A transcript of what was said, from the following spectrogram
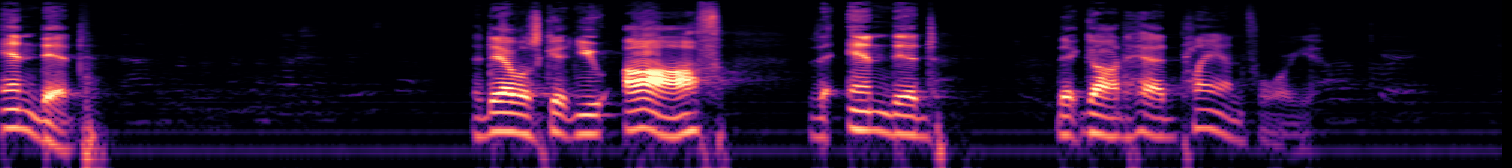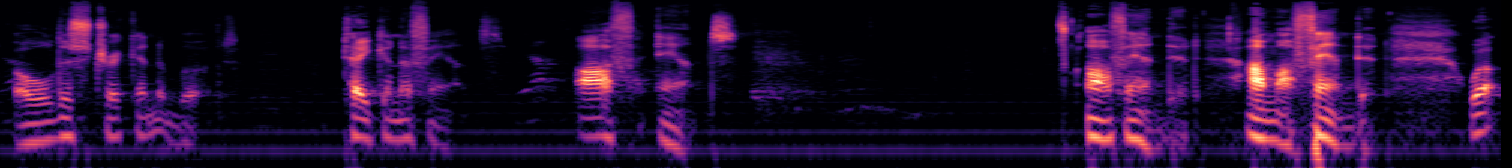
ended. The devil's getting you off the ended that God had planned for you. Oldest trick in the books. Taking offense. Off ends. Offended. I'm offended. Well,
